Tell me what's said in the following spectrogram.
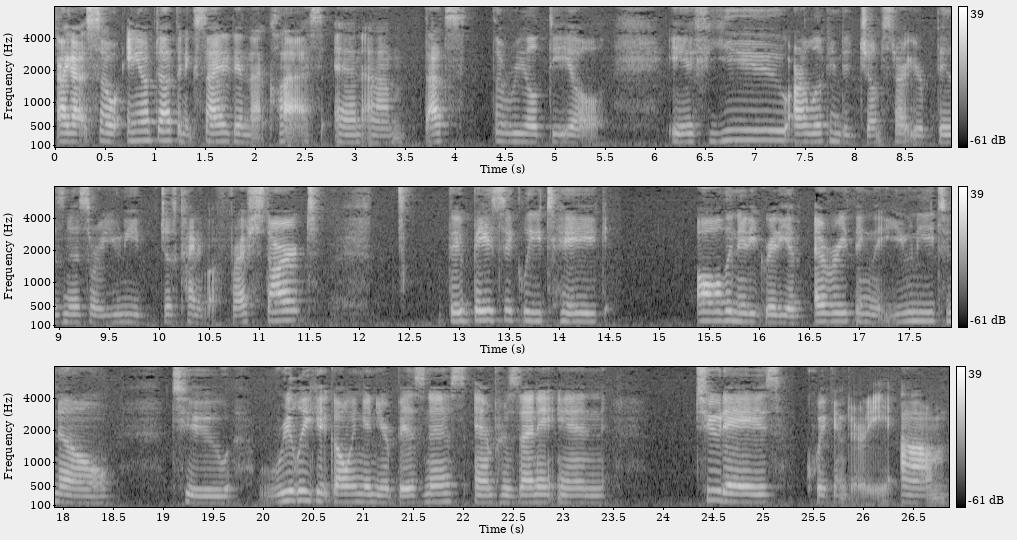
I got so amped up and excited in that class, and um, that's the real deal. If you are looking to jumpstart your business or you need just kind of a fresh start, they basically take all the nitty gritty of everything that you need to know to really get going in your business and present it in two days, quick and dirty. Um,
